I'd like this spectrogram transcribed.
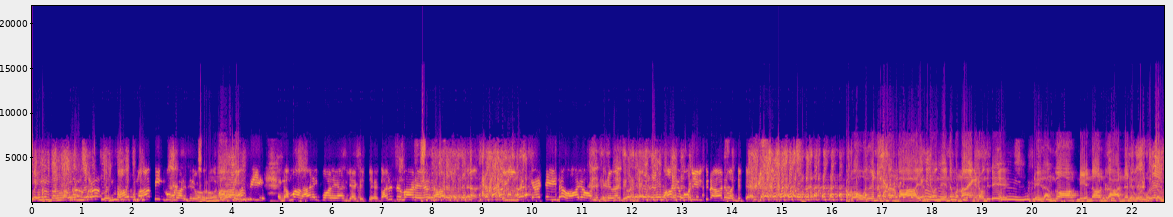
சொல்றது நல்லாவும் இல்ல. என்ன மா- மாப்பின்னு கூப்பிடுவானு தெரியுமா. எங்க அம்மா வேலைக்கு போலையான்னு கேட்டுச்சு. கழுத்து மாலையே கேட்டீங்கன்னா வாய வந்துடுவேன் வாய மூடிடுச்சு நானும் வந்துட்டேன். அப்போ ஒரு என்ன பண்ணான்பா என்கிட்ட வந்து என்ன பண்ணா? என்கிட்ட வந்துட்டு டேய் தங்கம் நீ என்ன பண்ற அண்ணனுக்கு ஒரு வருஷம்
